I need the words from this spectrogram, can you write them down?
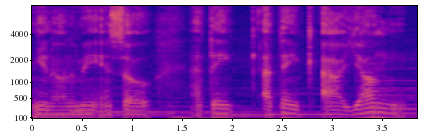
You know what I mean? And so I think I think our young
